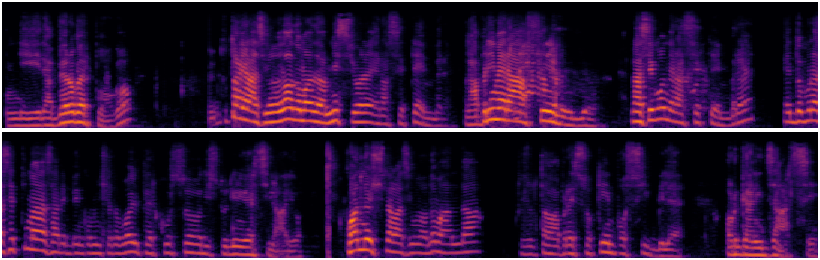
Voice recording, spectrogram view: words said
quindi davvero per poco. Tuttavia la seconda domanda di ammissione era a settembre, la prima era a fine luglio, la seconda era a settembre e dopo una settimana sarebbe incominciato poi il percorso di studio universitario. Quando è uscita la seconda domanda risultava pressoché impossibile organizzarsi.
